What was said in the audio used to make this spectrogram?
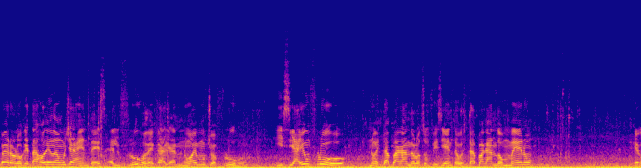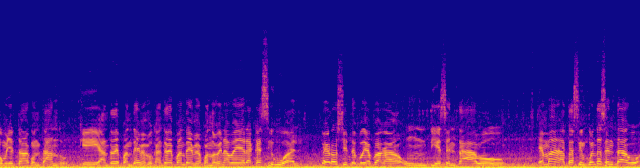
Pero lo que está jodiendo a mucha gente es el flujo de carga, no hay mucho flujo. Y si hay un flujo, no está pagando lo suficiente o está pagando menos que como yo estaba contando, que antes de pandemia, porque antes de pandemia cuando viene a ver era casi igual, pero si te podía pagar un 10 centavos, es más, hasta 50 centavos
